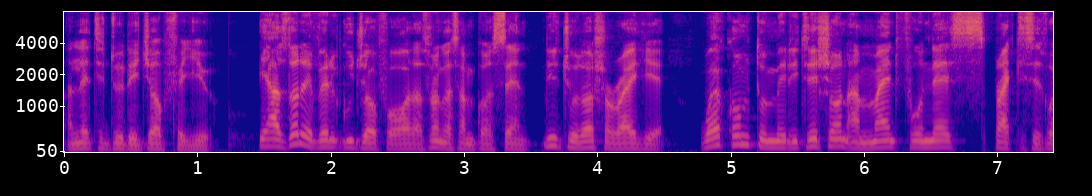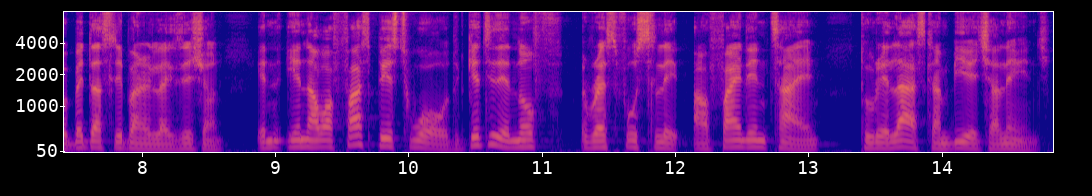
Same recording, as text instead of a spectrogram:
and let it do the job for you. He has done a very good job for us as long as I'm concerned. The introduction right here. Welcome to meditation and mindfulness practices for better sleep and relaxation. In, in our fast-paced world, getting enough restful sleep and finding time to relax can be a challenge.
